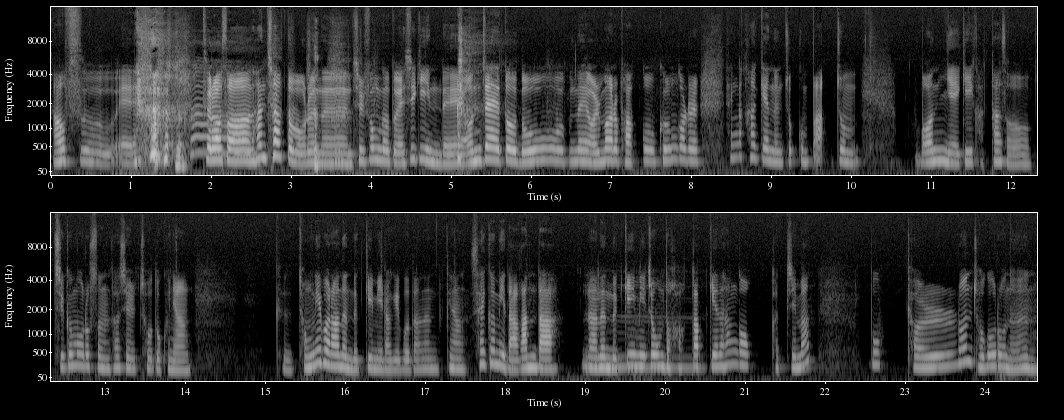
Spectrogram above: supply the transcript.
아홉 수에 들어선 한 치 앞도 모르는 질풍노도의 시기인데 언제 또 노후에 얼마를 받고 그런 거를 생각하기에는 조금 빠, 좀 먼 얘기 같아서 지금으로서는 사실 저도 그냥 그 적립을 하는 느낌이라기보다는 그냥 세금이 나간다라는 음. 느낌이 조금 더 가깝긴 한 것 같지만 뭐 결론적으로는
